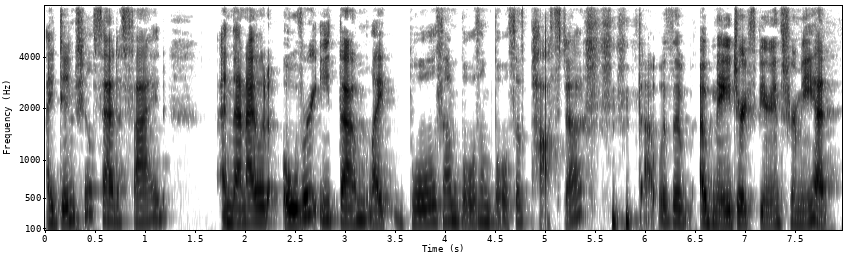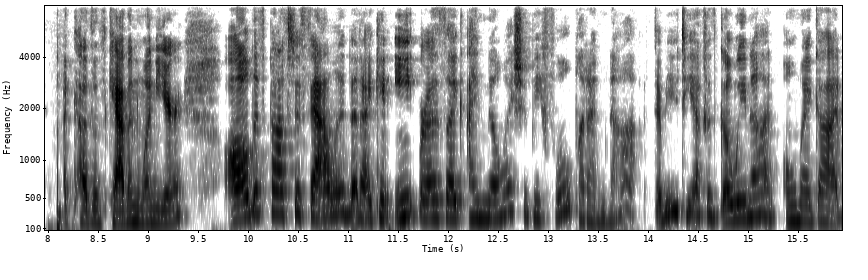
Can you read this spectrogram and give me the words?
I didn't feel satisfied. And then I would overeat them like bowls and bowls and bowls of pasta. that was a, a, major experience for me at a cousin's cabin one year. All this pasta salad that I could eat, where I was like, I know I should be full, but I'm not. WTF is going on? Oh my God.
